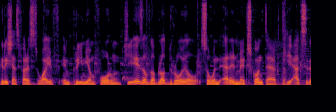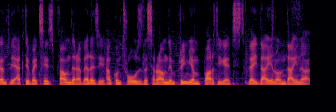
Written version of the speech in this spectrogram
Grisha's first wife in premium form. She is of the blood royal, so when Eren makes contact, he accidentally activates his founder ability and controls the surrounding premium party guests. They dine on Dinah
